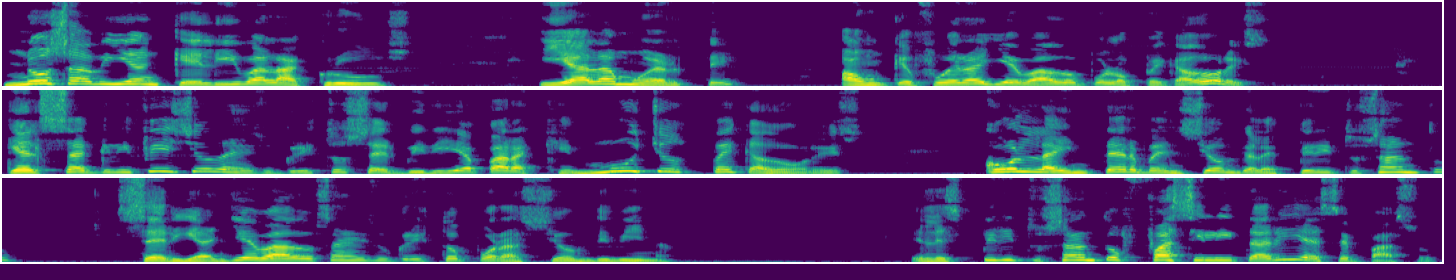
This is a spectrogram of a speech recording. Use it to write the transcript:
no sabían que él iba a la cruz y a la muerte, aunque fuera llevado por los pecadores, que el sacrificio de Jesucristo serviría para que muchos pecadores, con la intervención del Espíritu Santo, serían llevados a Jesucristo por acción divina. El Espíritu Santo facilitaría ese paso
